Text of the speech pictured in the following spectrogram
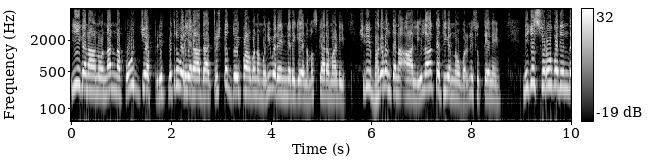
ಈಗ ನಾನು ನನ್ನ ಪೂಜ್ಯ ಪಿತೃವರಿಯರಾದ ಕೃಷ್ಣದ್ವೈಪಾವನ ಮುನಿವರೆಣ್ಯರಿಗೆ ನಮಸ್ಕಾರ ಮಾಡಿ ಶ್ರೀ ಭಗವಂತನ ಆ ಲೀಲಾಕಥೆಯನ್ನು ವರ್ಣಿಸುತ್ತೇನೆ. ನಿಜ ಸ್ವರೂಪದಿಂದ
